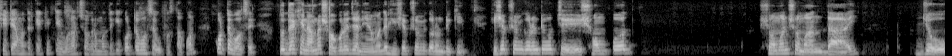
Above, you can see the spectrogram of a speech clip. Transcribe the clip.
সেটা আমাদেরকে একটি টেবুলার ছকের মধ্যে কি করতে বলছে, উপস্থাপন করতে বলছে। তো দেখেন, আমরা সকলে জানি আমাদের হিসাব সমীকরণটি কি। হিসাব সমীকরণটি হচ্ছে সম্পদ সমান সমান দায় যোগ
